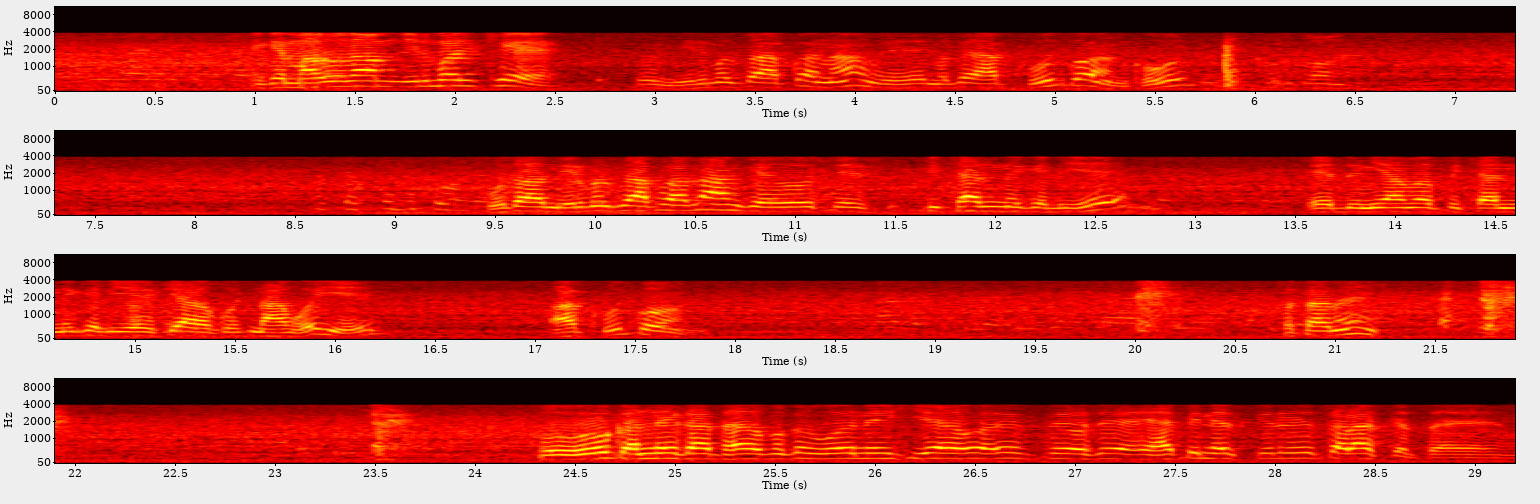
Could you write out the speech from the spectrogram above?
हैं कि મારું નામ નિર્મલ છે तो निर्मल तो आपका नाम है मगर आप खुद कौन खुद अच्छा खुद कौन है खुद आप निर्मल से आपका नाम क्या है उसे पिछाड़ने के लिए ये दुनिया में पिछाड़ने के लिए क्या कुछ नाम हो ये आप खुद कौन पता नहीं वो वो करने का था मगर वो नहीं किया और उसे हैप्पीनेस के लिए तलाश करता है।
